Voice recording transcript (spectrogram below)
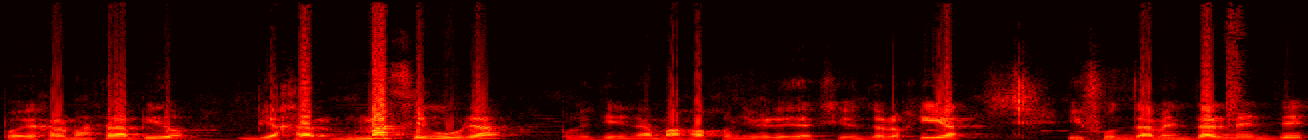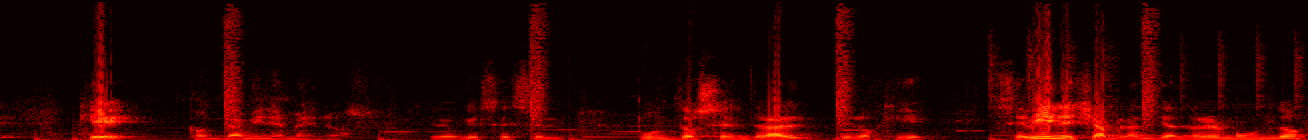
puede viajar más rápido, viajar más segura, porque tiene la más bajo nivel de accidentología, y fundamentalmente que contamine menos. Creo que ese es el punto central de lo que se viene ya planteando en el mundo,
